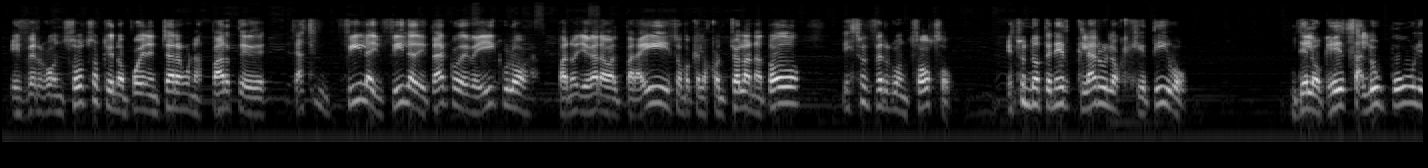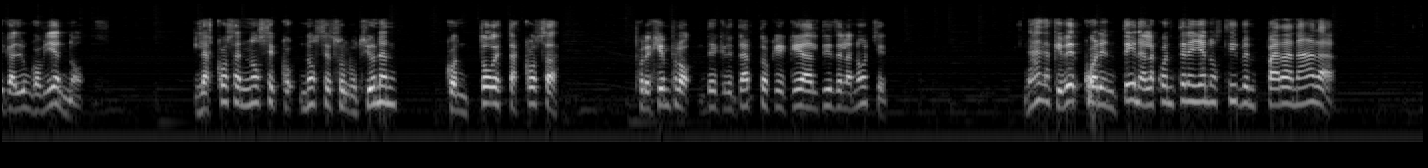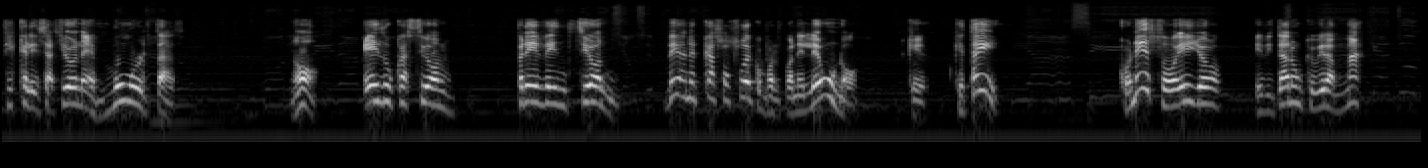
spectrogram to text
Es vergonzoso que no pueden echar a unas partes. Se hacen fila y fila de tacos de vehículos para no llegar a Valparaíso, porque los controlan a todos. Eso es vergonzoso. Eso es no tener claro el objetivo de lo que es salud pública de un gobierno. Las cosas no se, no se solucionan con todas estas cosas. Por ejemplo, decretar toque queda al 10 de la noche. Nada que ver, cuarentena. Las cuarentenas ya no sirven para nada. Fiscalizaciones, multas. No, educación, prevención. Vean el caso sueco, por ponerle uno, que, que está ahí. Con eso ellos evitaron que hubiera más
